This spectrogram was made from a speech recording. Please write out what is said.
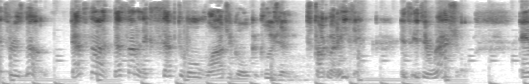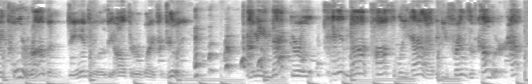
answer is no. That's not that's not an acceptable logical conclusion to talk about anything. It's it's irrational. And poor Robin DiAngelo, the author of White Fragility, I mean that girl cannot possibly have any friends of color. How,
